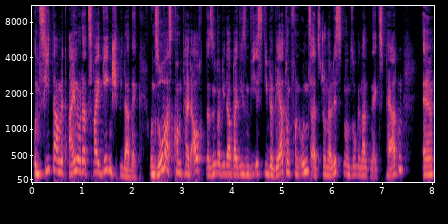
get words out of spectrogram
und zieht damit ein oder zwei Gegenspieler weg. Und sowas kommt halt auch. Da sind wir wieder bei diesem, wie ist die Bewertung von uns als Journalisten und sogenannten Experten? Äh,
